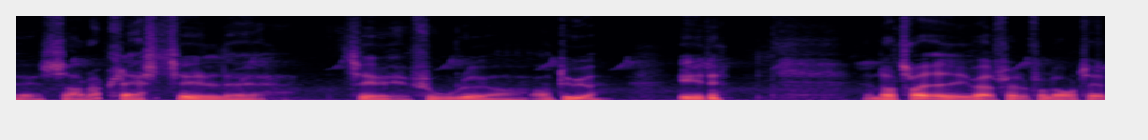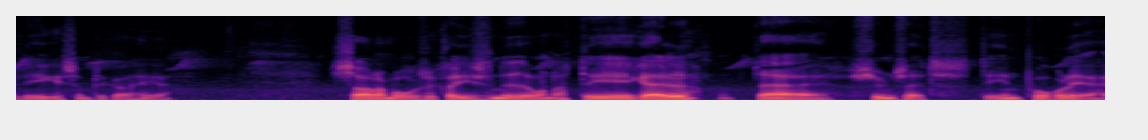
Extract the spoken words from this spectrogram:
øh, så er der plads til, øh, til fugle og, og dyr i det. Når træet i hvert fald får lov til at ligge, som det gør her. Så er der mosekrise nede under. Det er ikke alle, der synes, at det er en populær,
